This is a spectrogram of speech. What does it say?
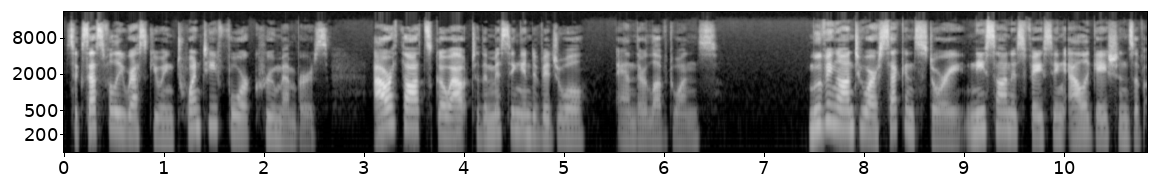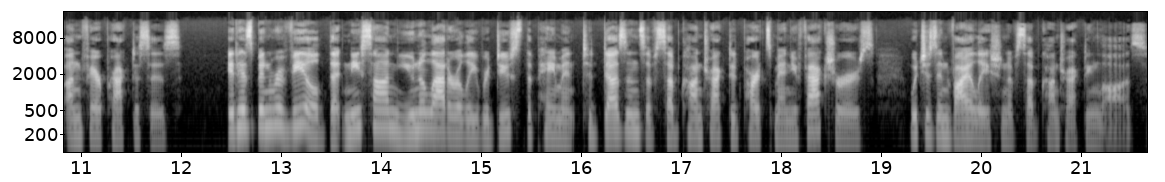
successfully rescuing 24 crew members. Our thoughts go out to the missing individual and their loved ones. Moving on to our second story, Nissan is facing allegations of unfair practices. It has been revealed that Nissan unilaterally reduced the payment to dozens of subcontracted parts manufacturers, which is in violation of subcontracting laws.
